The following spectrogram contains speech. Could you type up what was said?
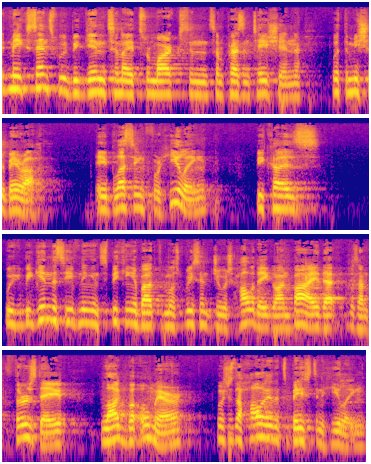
it makes sense we would begin tonight's remarks and some presentation with the Mishaberach, a blessing for healing, because we begin this evening in speaking about the most recent Jewish holiday gone by, that was on Thursday, Lag BaOmer, which is a holiday that's based in healing.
